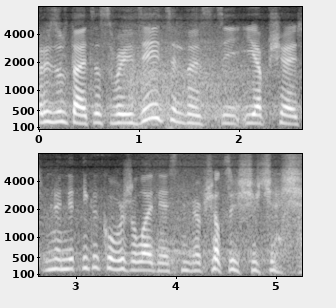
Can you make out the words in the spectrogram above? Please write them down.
результате своей деятельности и общаясь, у меня нет никакого желания с ними общаться еще чаще.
